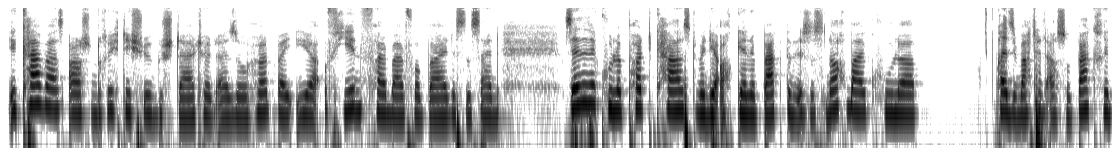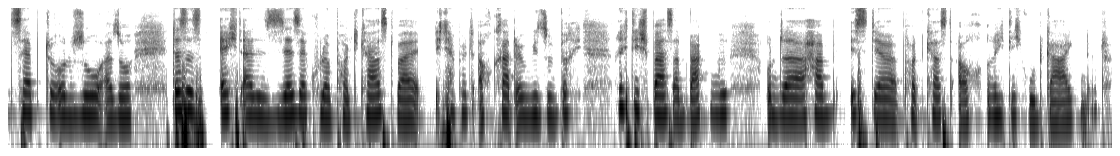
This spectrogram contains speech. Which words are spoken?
Ihr Cover ist auch schon richtig schön gestaltet, also hört bei ihr auf jeden Fall mal vorbei. Das ist ein sehr, sehr cooler Podcast. Wenn ihr auch gerne backt, dann ist es nochmal cooler. Also sie macht halt auch so Backrezepte und so. Also das ist echt ein sehr, sehr cooler Podcast, weil ich habe halt auch gerade irgendwie so richtig Spaß an Backen und da hab, ist der Podcast auch richtig gut geeignet.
